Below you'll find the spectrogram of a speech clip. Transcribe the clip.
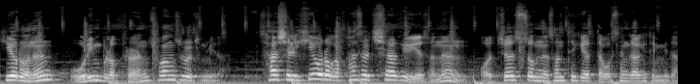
히어로는 올인 블러프라는 초강수를 둡니다. 사실 히어로가 팟을 취하기 위해서는 어쩔 수 없는 선택이었다고 생각이 됩니다.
